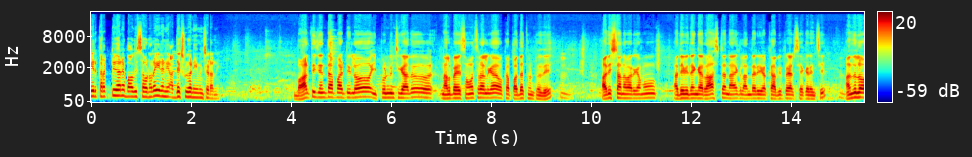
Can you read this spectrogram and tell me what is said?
మీరు కరెక్ట్గానే భావిస్తూ ఉన్నారా? ఈయనని అధ్యక్షుడిగా నియమించడాన్ని? భారతీయ జనతా పార్టీలో ఇప్పటి నుంచి కాదు నలభై ఐదు సంవత్సరాలుగా ఒక పద్ధతి ఉంటుంది. అధిష్టాన వర్గము అదేవిధంగా రాష్ట్ర నాయకులందరి యొక్క అభిప్రాయాలు సేకరించి అందులో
